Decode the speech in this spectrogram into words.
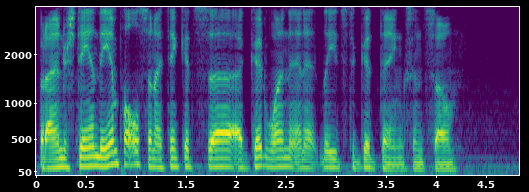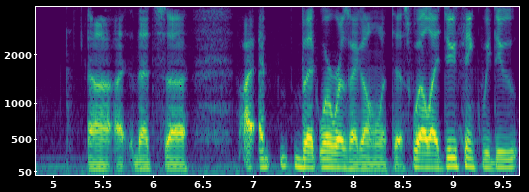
but I understand the impulse, and I think it's uh, a good one, and it leads to good things. And so uh, that's. Uh, I, but where was I going with this? Well, I do think we do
